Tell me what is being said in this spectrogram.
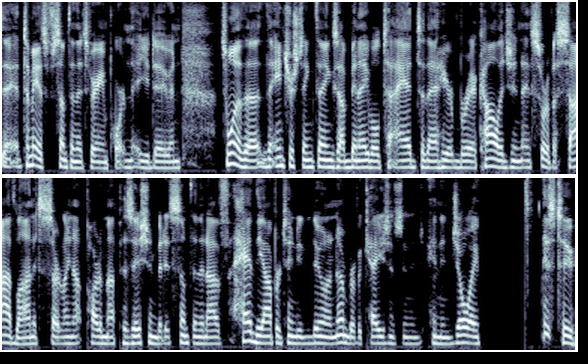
to me, it's something that's very important that you do. And it's one of the, the interesting things I've been able to add to that here at Berea College. And it's sort of a sideline. It's certainly not part of my position, but it's something that I've had the opportunity to do on a number of occasions and, and enjoy is to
